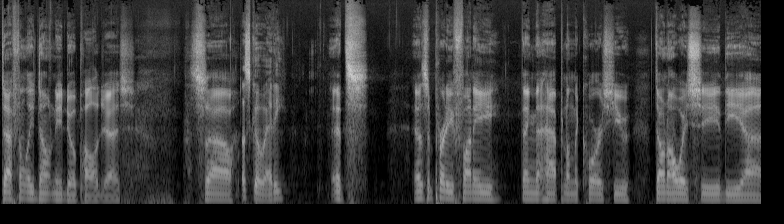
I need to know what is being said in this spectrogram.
Definitely don't need to apologize. So Let's go, Eddie. it's it was a pretty funny thing that happened on the course. You don't always see the uh,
